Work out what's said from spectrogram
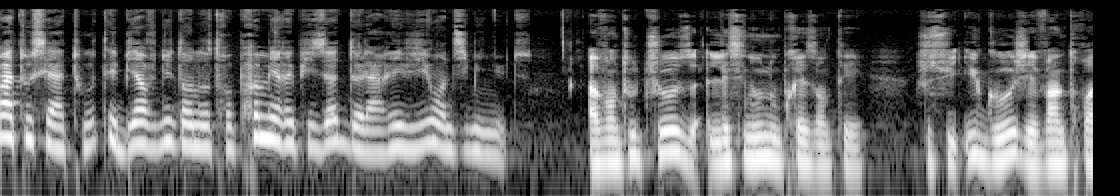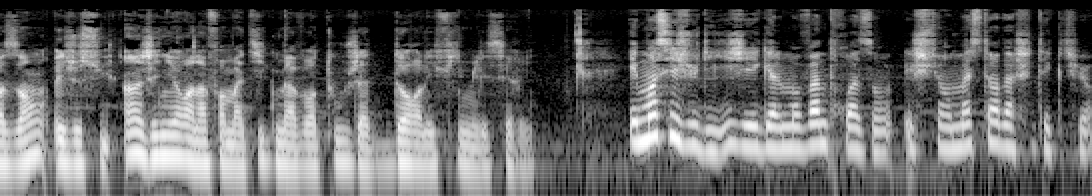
à tous et à toutes et bienvenue dans notre premier épisode de la review en 10 minutes. Avant toute chose, laissez-nous nous présenter. Je suis Hugo, j'ai 23 ans et je suis ingénieur en informatique, mais avant tout, j'adore les films et les séries. Et moi c'est Julie, j'ai également 23 ans et je suis en master d'architecture.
